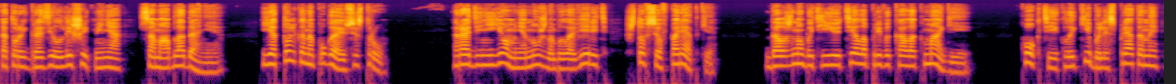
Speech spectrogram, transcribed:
который грозил лишить меня самообладания, я только напугаю сестру. Ради нее мне нужно было верить, что все в порядке. Должно быть, ее тело привыкало к магии. Когти и клыки были спрятаны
